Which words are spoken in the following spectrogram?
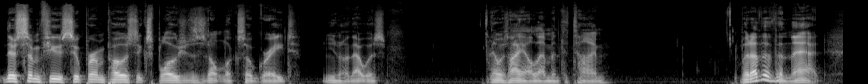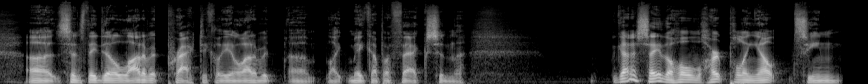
There's some few superimposed explosions that don't look so great. You know, that was that was ILM at the time. But other than that, uh, since they did a lot of it practically and a lot of it um, like makeup effects and the, I gotta say the whole heart pulling out scene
